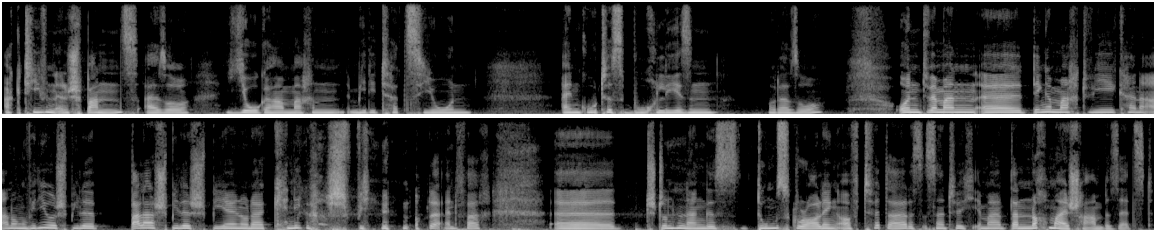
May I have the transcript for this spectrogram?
aktiven Entspannens, also Yoga machen, Meditation, ein gutes Buch lesen oder so. Und wenn man äh, Dinge macht wie, keine Ahnung, Videospiele, Ballerspiele spielen oder Candy spielen oder einfach äh, stundenlanges Doomscrolling auf Twitter, das ist natürlich immer dann nochmal schambesetzt.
